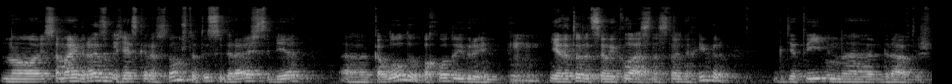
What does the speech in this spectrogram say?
Но сама игра заключается как раз в том, что ты собираешь себе э, колоду по ходу игры. Мгм. И это тоже целый класс настольных игр, где ты именно драфтишь.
